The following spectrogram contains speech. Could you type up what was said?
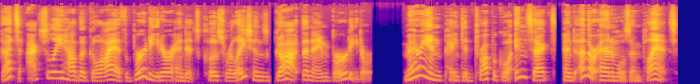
That's actually how the Goliath bird eater and its close relations got the name bird eater. Merian painted tropical insects and other animals and plants,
